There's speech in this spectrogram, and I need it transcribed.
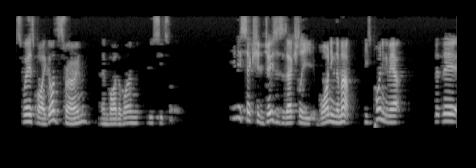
swears by God's throne and by the one who sits on it. In this section, Jesus is actually winding them up. He's pointing them out that they're,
